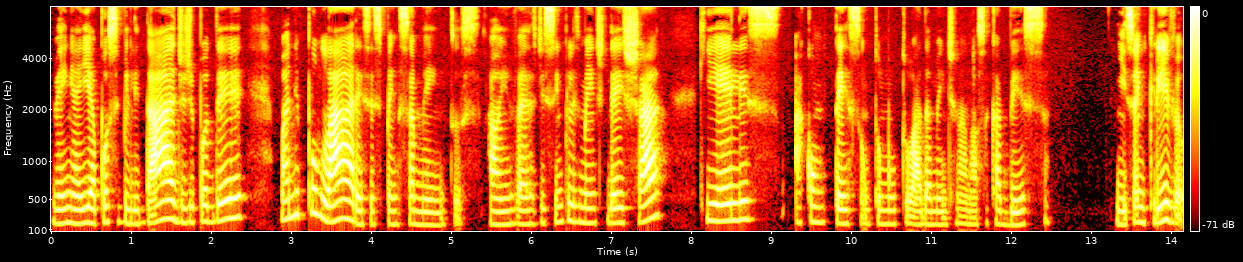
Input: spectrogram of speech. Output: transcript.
Vem aí a possibilidade de poder manipular esses pensamentos, ao invés de simplesmente deixar que eles aconteçam tumultuadamente na nossa cabeça. E isso é incrível,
